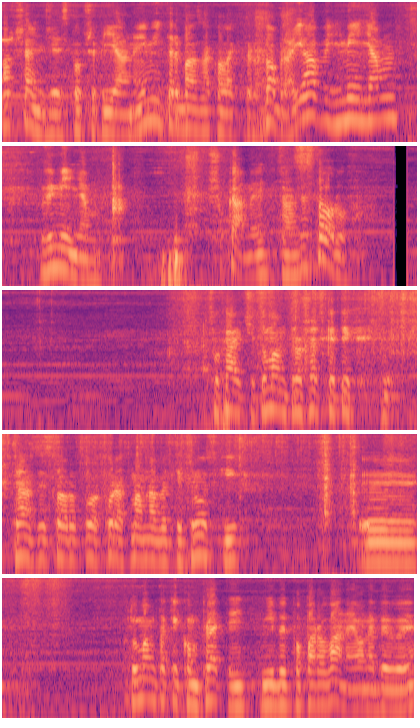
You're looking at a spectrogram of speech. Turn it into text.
A wszędzie jest poprzepijany. Emitter, baza, kolektor. Dobra, ja wymieniam, wymieniam. Szukamy tranzystorów. Słuchajcie, tu mam troszeczkę tych tranzystorów, tu akurat mam nawet tych ruskich. Yy, tu mam takie komplety, niby poparowane one były,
